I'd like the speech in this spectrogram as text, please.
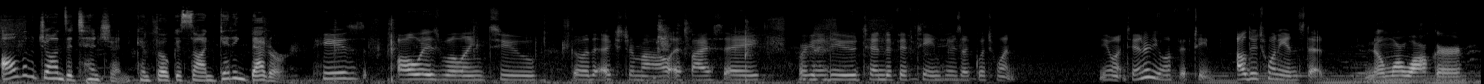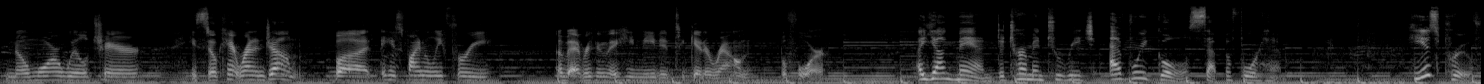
all of John's attention can focus on getting better. He's always willing to go the extra mile. If I say we're going to do 10 to 15, he's like, which one? Do you want 10 or do you want 15? I'll do 20 instead. No more walker, no more wheelchair. He still can't run and jump, but he's finally free of everything that he needed to get around before. A young man determined to reach every goal set before him. He is proof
